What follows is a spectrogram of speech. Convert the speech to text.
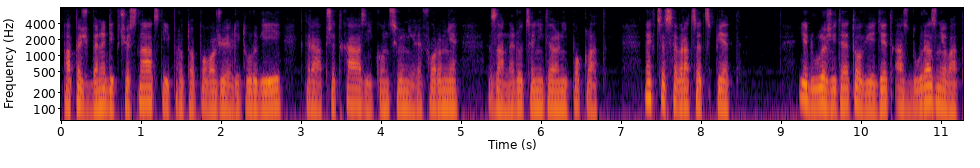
Papež Benedikt XVI. proto považuje liturgii, která předchází koncilní reformě, za nedocenitelný poklad. Nechce se vracet zpět. Je důležité to vědět a zdůrazňovat,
